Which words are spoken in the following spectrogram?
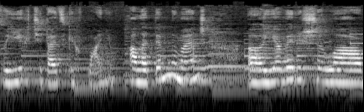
своїх читацьких планів. Але тим не менш, е, я вирішила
